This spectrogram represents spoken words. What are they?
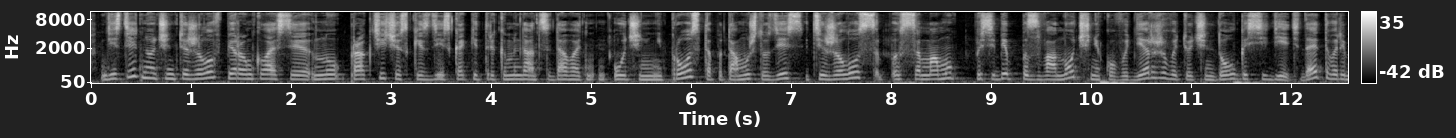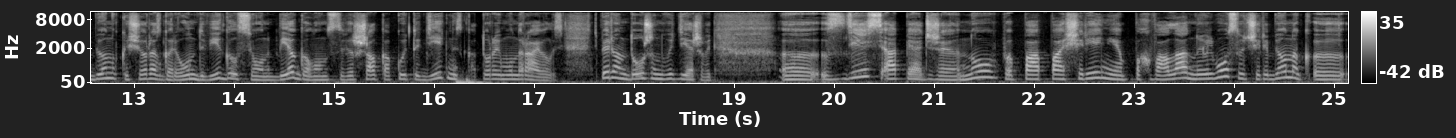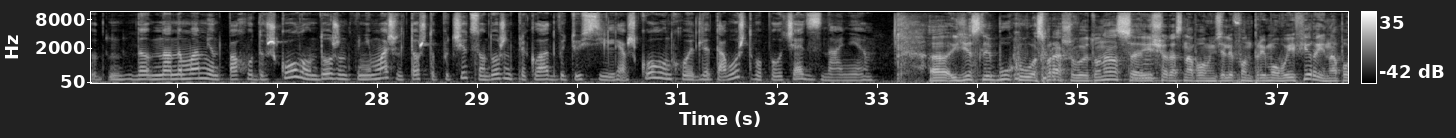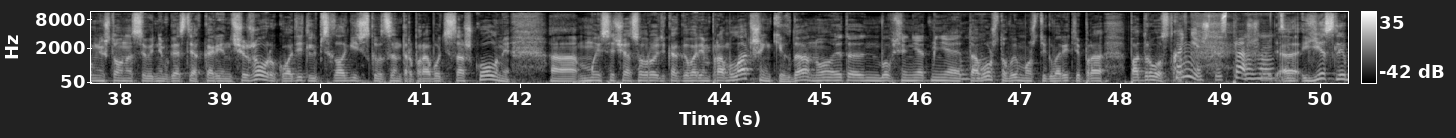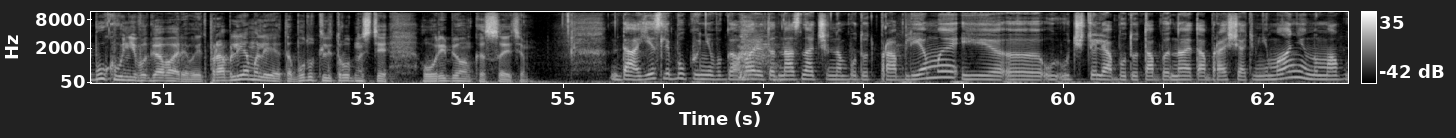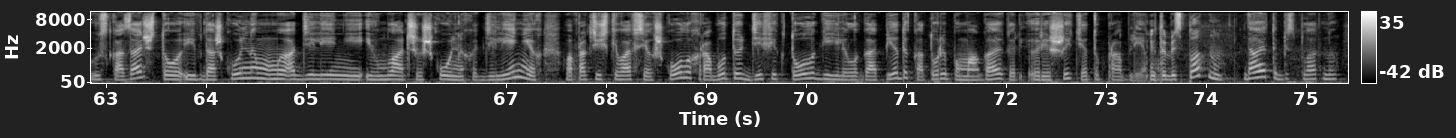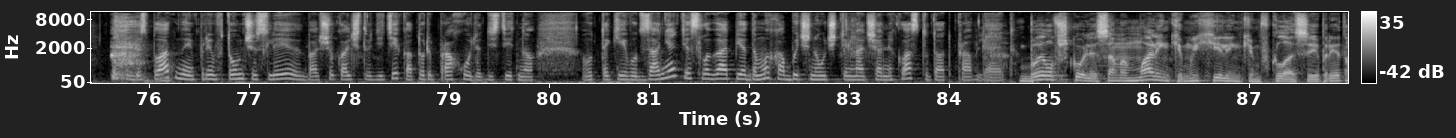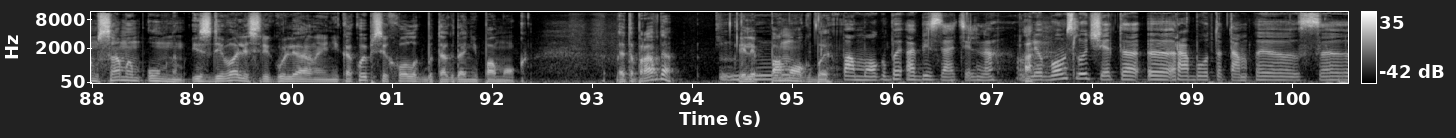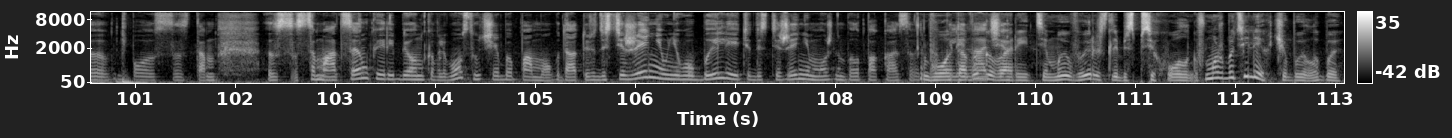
Действительно очень тяжело в первом классе, ну, практически здесь какие-то рекомендации давать очень непросто, потому что здесь тяжело самому по себе позвоночнику выдерживать очень долго сидеть. До этого ребенок, еще раз говорю, он двигался, он бегал, он совершал какую-то деятельность, которая ему нравилась. Теперь он должен выдерживать. Э, Здесь, опять же, ну, по- по поощрение, похвала, но в любом случае ребенок э, на, на- момент похода в школу он должен понимать, что для того, чтобы учиться, он должен прикладывать усилия. А в школу он ходит для того, чтобы получать знания. А, Если букву спрашивают у нас, э, еще раз напомню, телефон прямого эфира. И напомню, что у нас сегодня в гостях Карина Чижова, руководитель психологического центра по работе со школами. Мы сейчас вроде как говорим про младшеньких, да, но это вовсе не отменяет того, что вы можете говорить и про подростков. Конечно, спрашивайте. Э, Если букву не выговаривает, проблема ли это? Будут ли трудности у ребенка с этим? Да, если буквы не выговаривают, однозначно будут проблемы, и э, у- учителя будут об- на это обращать внимание, но могу сказать, что и в дошкольном отделении, и в младших школьных отделениях, во, практически во всех школах работают дефектологи или логопеды, которые помогают решить эту проблему. Это бесплатно? Да, это бесплатно. Это бесплатно, и при- в том числе большое количество детей, которые проходят действительно вот такие вот занятия с логопедом, их обычно учитель начальных класс туда отправляет. Был в школе самым маленьким и хиленьким в классе, и при этом самым умным. Издевались регулярно, и никакой психолог бы тогда не помог. Это правда? Или помог бы? Помог бы обязательно. А. В любом случае, это э, работа там, э, с, по, с, там, с самооценкой ребенка в любом случае бы помог. Да. То есть достижения у него были, эти достижения можно было показывать. Вот, а вы иначе. говорите, мы выросли без психологов. Может быть, и легче было бы.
